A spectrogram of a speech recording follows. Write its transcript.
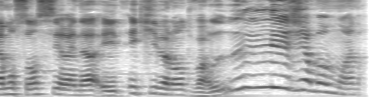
à mon sens, Serena est équivalente, voire légèrement moindre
